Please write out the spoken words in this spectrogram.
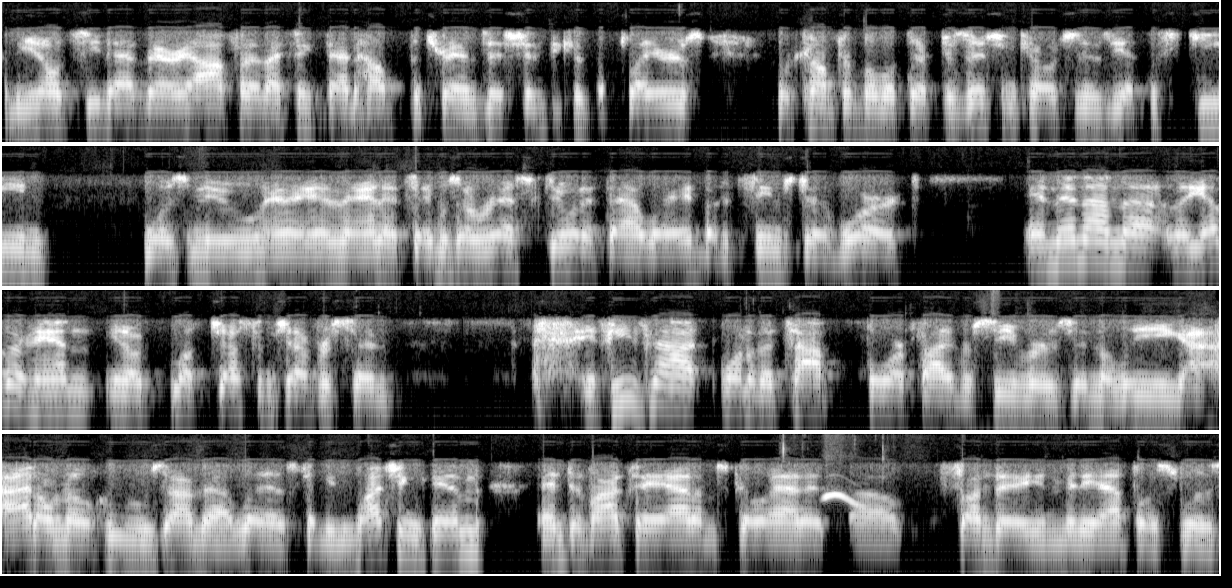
I mean, you don't see that very often. And I think that helped the transition because the players were comfortable with their position coaches, yet the scheme was new, and, and it was a risk doing it that way, but it seems to have worked. And then on the, the other hand, you know, look, Justin Jefferson – if he's not one of the top four or five receivers in the league, I, I don't know who's on that list. I mean, watching him and Davante Adams go at it uh, Sunday in Minneapolis was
